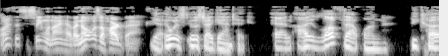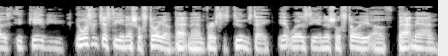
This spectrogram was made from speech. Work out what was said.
I wonder if it's the same one I have. I know it was a hardback. Yeah, it was, it was gigantic. And I loved that one because it gave you, it wasn't just the initial story of Batman versus Doomsday. It was the initial story of Batman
